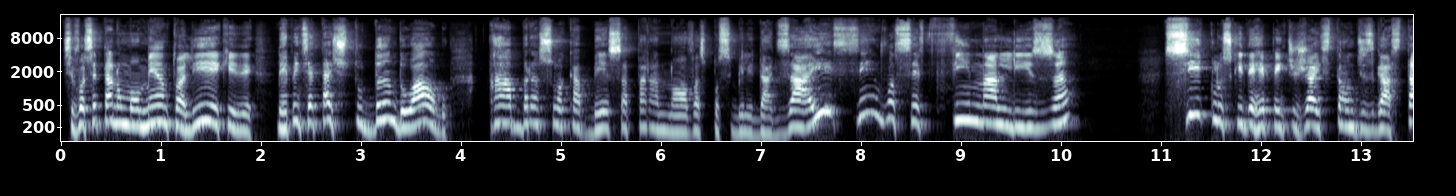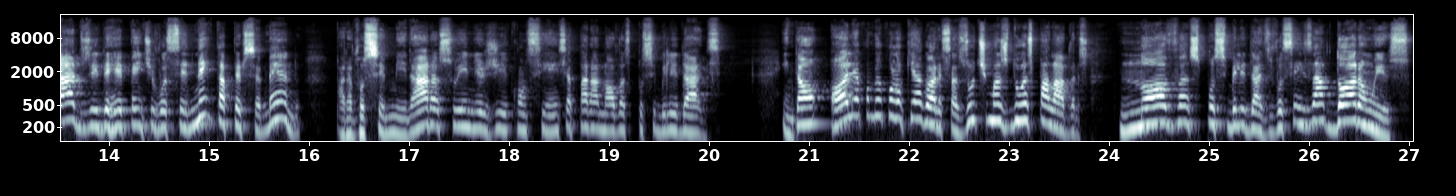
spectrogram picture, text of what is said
se você está num momento ali que de repente você está estudando algo, abra sua cabeça para novas possibilidades. Aí sim você finaliza ciclos que de repente já estão desgastados e de repente você nem está percebendo, para você mirar a sua energia e consciência para novas possibilidades. Então, olha como eu coloquei agora essas últimas duas palavras: novas possibilidades. Vocês adoram isso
